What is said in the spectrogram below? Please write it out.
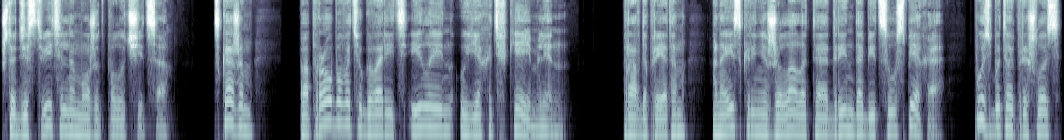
что действительно может получиться. Скажем, попробовать уговорить Илэйн уехать в Кеймлин. Правда, при этом она искренне желала Теодрин добиться успеха, пусть бы той пришлось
